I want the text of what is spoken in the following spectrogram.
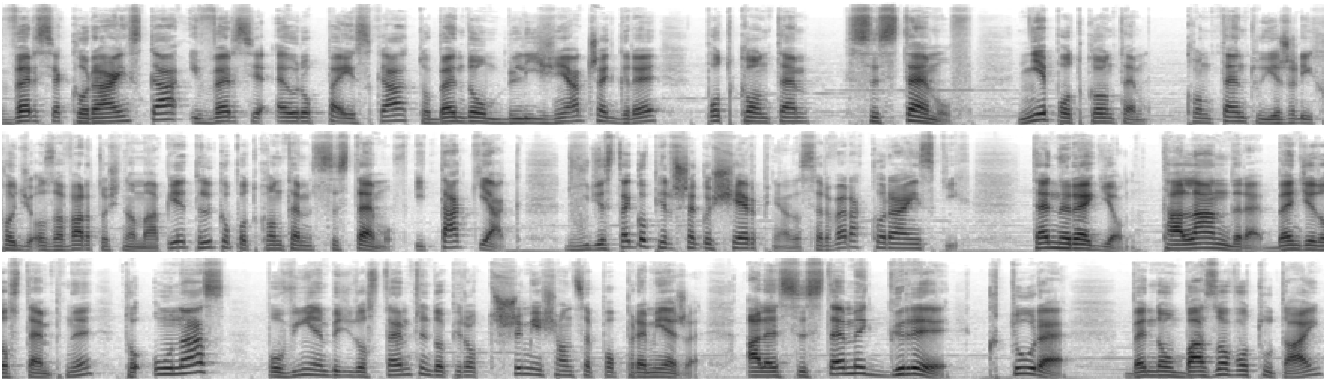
wersja koreańska i wersja europejska to będą bliźniacze gry pod kątem systemów, nie pod kątem kontentu, jeżeli chodzi o zawartość na mapie, tylko pod kątem systemów. I tak jak 21 sierpnia na serwerach koreańskich ten region, Talandre, będzie dostępny, to u nas powinien być dostępny dopiero 3 miesiące po premierze. Ale systemy gry, które będą bazowo tutaj,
